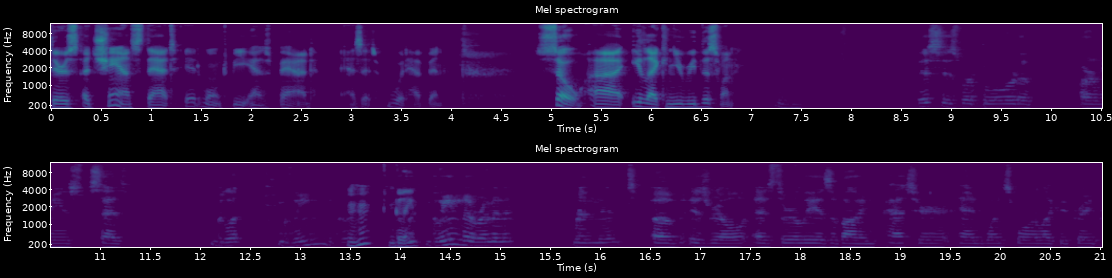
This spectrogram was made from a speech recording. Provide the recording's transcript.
there's a chance that it won't be as bad as it would have been. So, uh, Eli, can you read this one? Mhm. This is what the Lord of armies says. Gle- glean? Gle- Mm-hmm. Glean. Glean the remnant, remnant of Israel as thoroughly as a vine. Pass your hand once more like a grape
